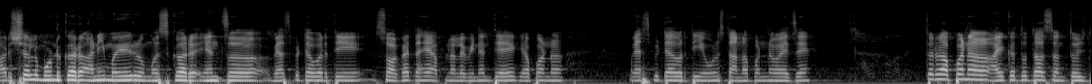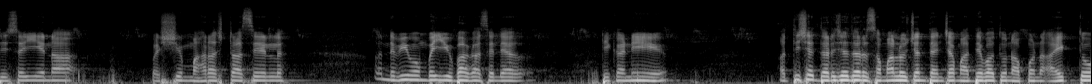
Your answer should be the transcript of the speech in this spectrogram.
हर्षल मुंडकर आणि मयूर मस्कर यांचं व्यासपीठावरती स्वागत आहे. आपणाला विनंती आहे की आपण व्यासपीठावरती येऊन स्थानापन्न व्हायचं आहे तर आपण ऐकत होता संतोष देसाई यांना पश्चिम महाराष्ट्र असेल नवी मुंबई विभाग असेल या ठिकाणी अतिशय दर्जेदार समालोचन त्यांच्या माध्यमातून आपण ऐकतो.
